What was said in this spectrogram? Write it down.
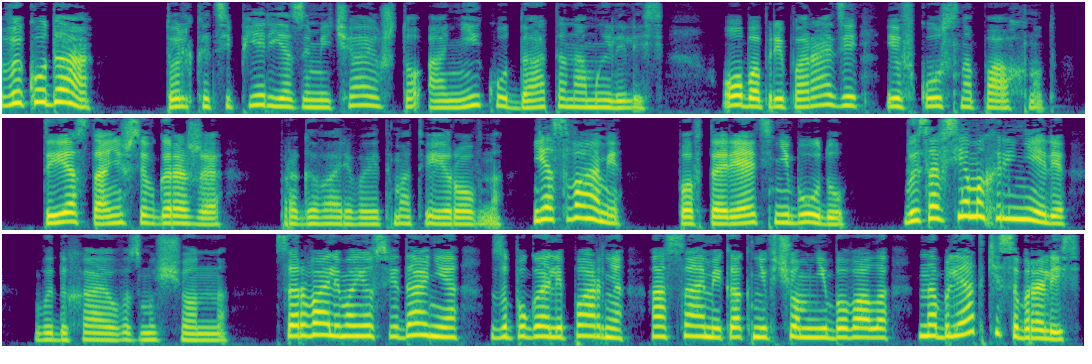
«Вы куда?» Только теперь я замечаю, что они куда-то намылились. Оба при параде и вкусно пахнут. «Ты останешься в гараже», — проговаривает Матвей ровно. «Я с вами!» «Повторять не буду». «Вы совсем охренели?» — выдыхаю возмущенно. «Сорвали мое свидание, запугали парня, а сами, как ни в чем не бывало, на блядки собрались?»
